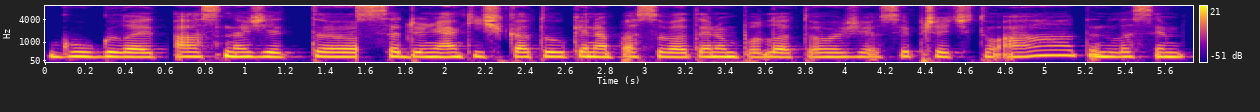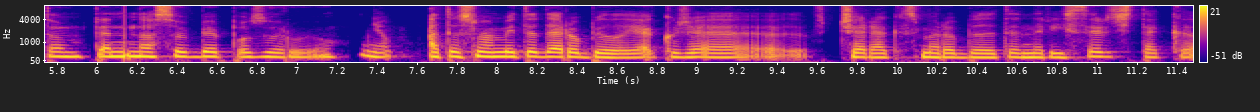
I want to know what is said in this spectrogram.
googlit a snažit e, se do nějaký škatulky napasovat jenom podle toho, že si přečtu, a tenhle symptom, ten na sobě pozoruju. Jo. A to jsme mi teda robili, jakože včera, když jsme robili ten research, tak uh,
